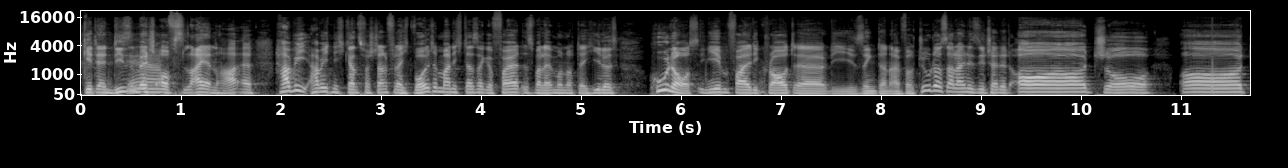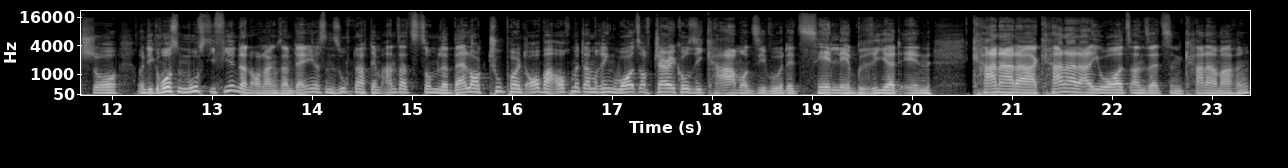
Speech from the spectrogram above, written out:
geht er in diesem ja. Match aufs Lionheart. Äh, Habe ich, hab ich nicht ganz verstanden. Vielleicht wollte man nicht, dass er gefeiert ist, weil er immer noch der Heel ist. Who knows? In jedem Fall, die Crowd, äh, die singt dann einfach Judas alleine, sie chattet, oh, Joe. Ocho. Und die großen Moves, die fielen dann auch langsam. Danielson sucht nach dem Ansatz zum LeBellock 2.0, war auch mit am Ring. Walls of Jericho, sie kam und sie wurde zelebriert in Kanada. Kanada die Walls ansetzen, kann er machen.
